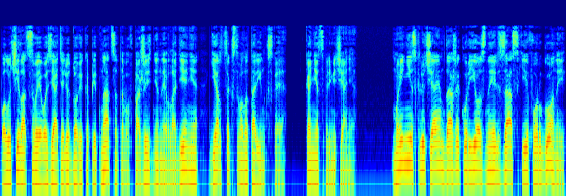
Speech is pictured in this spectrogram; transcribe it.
получил от своего зятя Людовика XV в пожизненное владение герцогство Лотарингское. Конец примечания. Мы не исключаем даже курьезные эльзасские фургоны,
